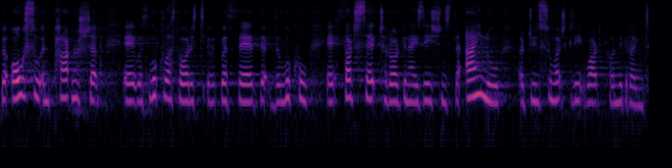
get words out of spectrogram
but also in partnership uh, with local authority, uh, with uh, the, the local uh, third sector organisations that I know are doing so much great work on the ground.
